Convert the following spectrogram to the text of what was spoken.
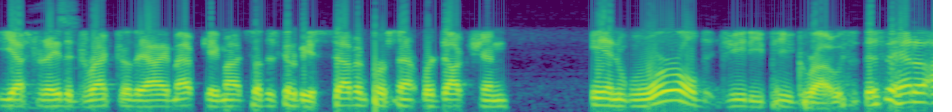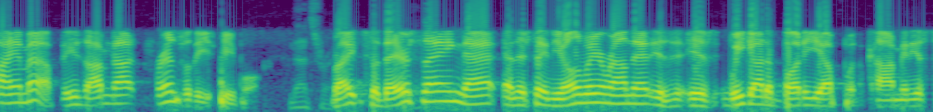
yesterday, the director of the IMF came out and said there's going to be a seven percent reduction in world GDP growth. This is the head of the IMF. These I'm not friends with these people, That's right. right? So they're saying that, and they're saying the only way around that is is we got to buddy up with communist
